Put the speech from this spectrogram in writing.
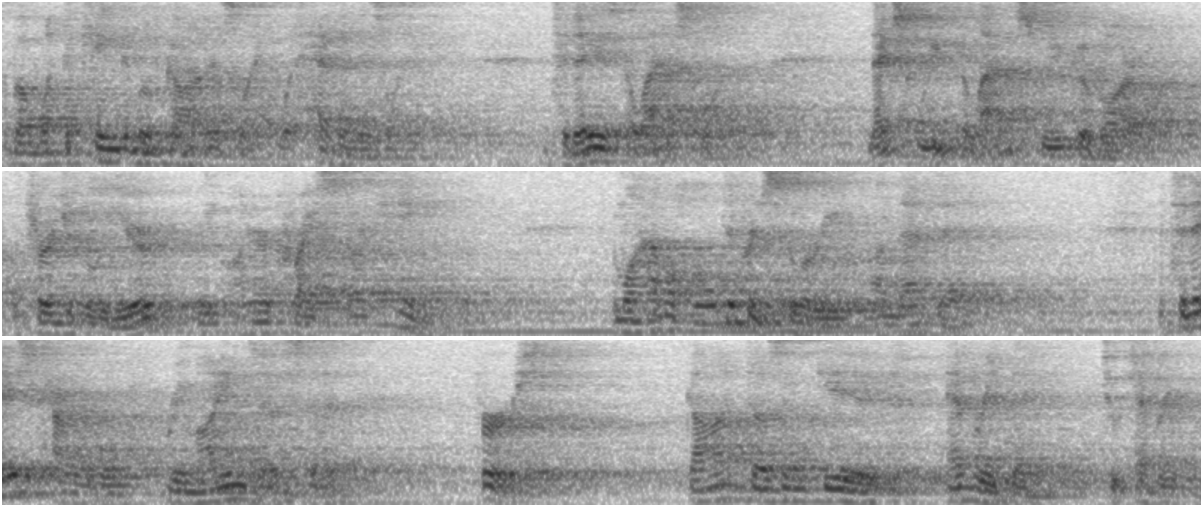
about what the kingdom of God is like, what heaven is like. Today is the last one. Next week, the last week of our liturgical year, we honor Christ our King. And we'll have a whole different story on that day. Today's parable reminds us that, first, God doesn't give everything to everyone.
